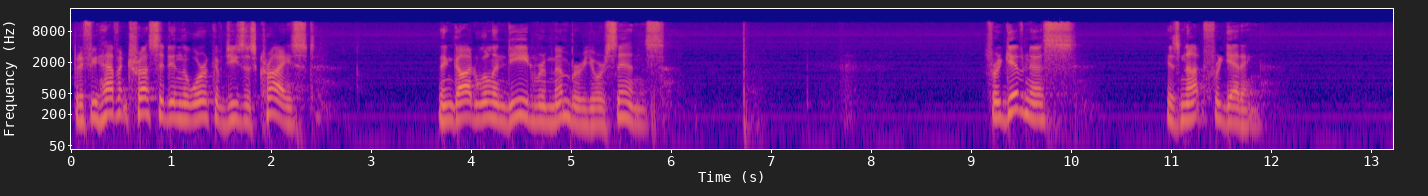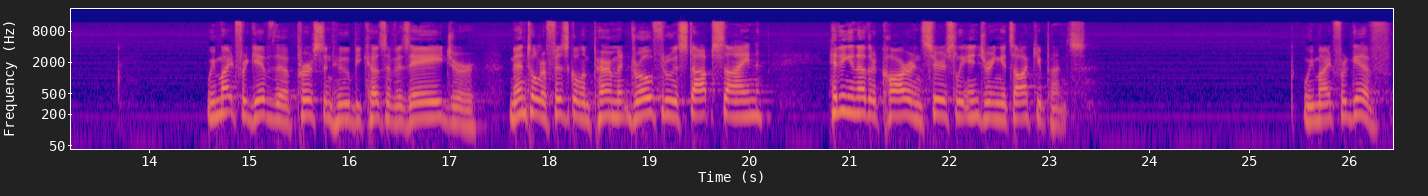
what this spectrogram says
But if you haven't trusted in the work of Jesus Christ, then God will indeed remember your sins. Forgiveness is not forgetting. We might forgive the person who, because of his age or mental or physical impairment, drove through a stop sign, hitting another car and seriously injuring its occupants. We might forgive,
